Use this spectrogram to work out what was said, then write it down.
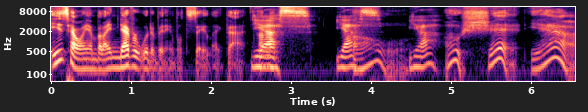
is how i am but i never would have been able to say it like that I'm like, Yes. yes. Oh. Yeah. oh shit yeah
